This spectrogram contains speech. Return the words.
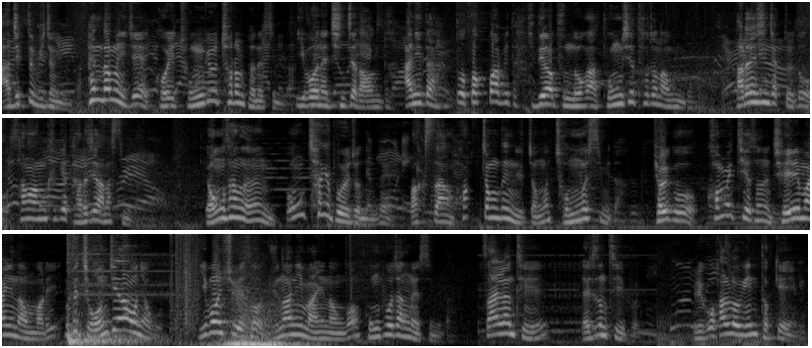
아직도 미정입니다. 팬덤은 이제 거의 종교처럼 변했습니다. 이번에 진짜 나온다. 아니다. 또 떡밥이다. 기대와 분노가 동시에 터져 나옵니다. 다른 신작들도 상황은 크게 다르지 않았습니다. 영상은 뽕차게 보여줬는데 막상 확정된 일정은 전무했습니다. 결국 커뮤니티에서는 제일 많이 나온 말이 도대체 언제 나오냐고. 이번 쇼에서 유난히 많이 나온 건 공포 장르였습니다. 사일런트 힐, 레지던트 이블, 그리고 할로윈 더 게임.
